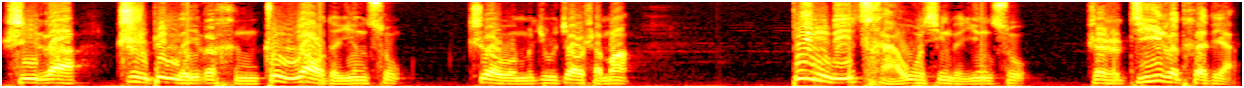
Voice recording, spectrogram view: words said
是一个治病的一个很重要的因素。这我们就叫什么？病理产物性的因素。这是第一个特点。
